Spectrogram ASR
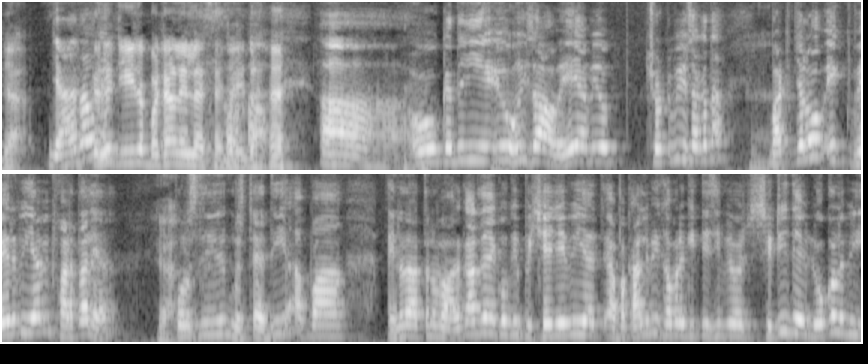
ਜਾਂ ਜਾਂ ਤਾਂ ਕਿਸੇ ਚੀਜ਼ ਤੋਂ ਬਚਣ ਲਈ ਲਾਇਸੈਂਸ ਚਾਹੀਦਾ। ਹਾਂ ਉਹ ਕਹਿੰਦੇ ਜੀ ਇਹ ਉਹੀ ਹਿਸਾਬ ਇਹ ਆ ਵੀ ਉਹ ਛੁੱਟ ਵੀ ਸਕਦਾ। ਬਟ ਚਲੋ ਇੱਕ ਫਿਰ ਵੀ ਆ ਵੀ ਫੜ ਤਾਂ ਲਿਆ. ਪੁਲਿਸ ਦੀ ਮੁਸਤੈਦੀ ਆ ਆਪਾਂ ਇਹਨਾਂ ਦਾ ਧੰਨਵਾਦ ਕਰਦੇ ਹਾਂ ਕਿਉਂਕਿ ਪਿੱਛੇ ਜੇ ਵੀ ਆਪਾਂ ਕੱਲ ਵੀ ਖਬਰ ਕੀਤੀ ਸੀ ਵੀ ਸਿਟੀ ਦੇ ਲੋਕਲ ਵੀ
